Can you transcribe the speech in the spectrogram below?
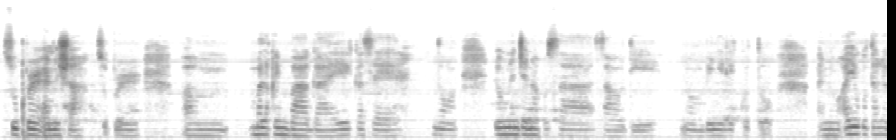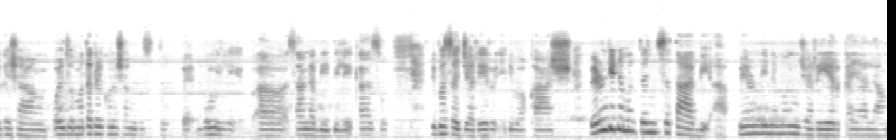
Super ano siya, super um, malaking bagay kasi nung nung nandiyan ako sa Saudi, nung binili ko 'to. Ano, ayoko talaga siyang although matagal ko na siyang gusto bumili, ah, sana bibili kaso 'di ba sa Jarir, eh, 'di ba cash. Meron din naman din sa Tabi app, meron din namang Jarir kaya lang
